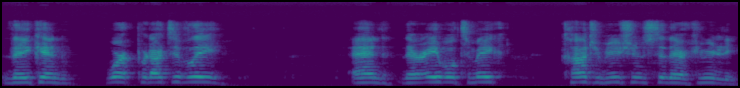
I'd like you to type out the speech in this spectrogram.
they can work productively and they're able to make contributions to their community.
